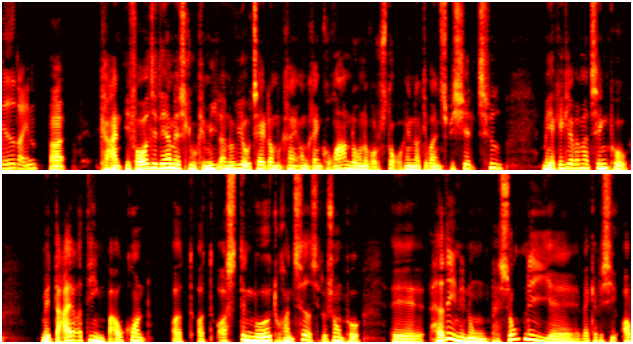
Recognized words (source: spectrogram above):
æde derinde. Nej. Karen, i forhold til det her med at sluge kamiler, nu har vi jo talt om, omkring, omkring koranlovene, hvor du står henne, og det var en speciel tid. Men jeg kan ikke lade være med at tænke på, med dig og din baggrund, og, og også den måde, du håndterede situationen på, øh, havde det egentlig nogle personlige, øh, hvad kan vi sige, op,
